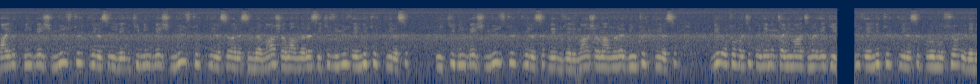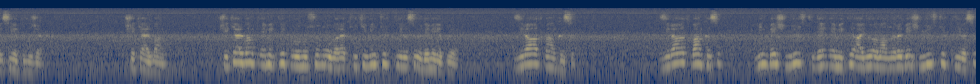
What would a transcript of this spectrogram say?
aylık 1500 Türk Lirası ile 2500 Türk Lirası arasında maaş alanlara 850 Türk Lirası, 2500 Türk Lirası ve üzeri maaş alanlara 1000 Türk Lirası, bir otomatik ödeme talimatına ek 750 Türk Lirası promosyon ödemesi yapılacak. Şekerbank. Şekerbank emekli promosyonu olarak 2000 Türk Lirası ödeme yapıyor. Ziraat Bankası. Ziraat Bankası, 1500 TL'den emekli aylığı alanlara 500 Türk Lirası,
